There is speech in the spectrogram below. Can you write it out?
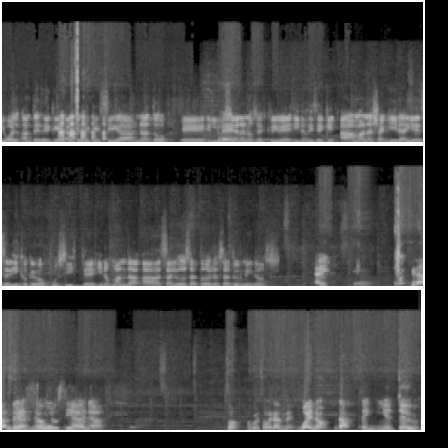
Igual antes de que antes de que sigas, Nato, eh, Luciana nos escribe y nos dice que aman a Shakira y a ese disco que vos pusiste y nos manda a saludos a todos los saturninos. Ay, gracias, Besos, Lu, Luciana. Sos, sos grande. Bueno, That Thing You Do.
